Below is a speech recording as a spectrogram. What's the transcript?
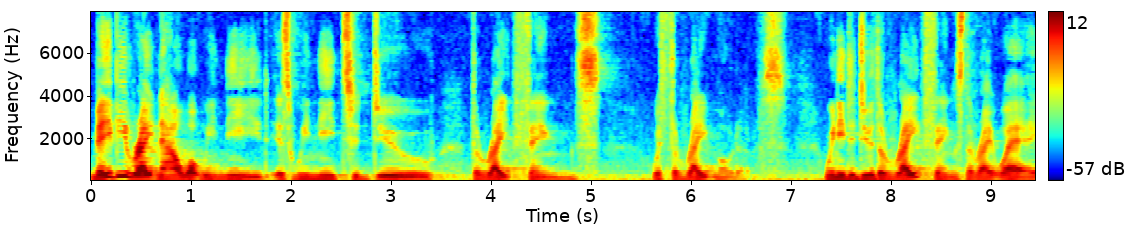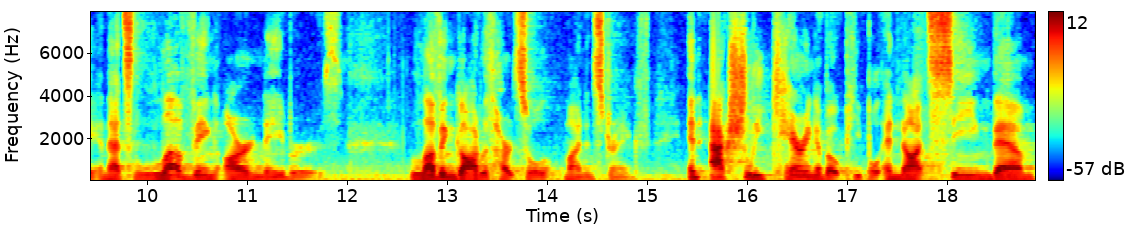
Maybe right now what we need is we need to do the right things with the right motives. We need to do the right things the right way, and that's loving our neighbors, loving God with heart, soul, mind, and strength, and actually caring about people and not seeing them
